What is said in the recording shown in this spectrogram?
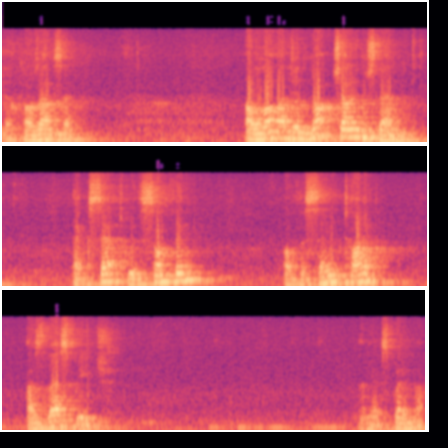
Shaykh Fawzan said, Allah did not challenge them except with something of the same type as their speech. And he explained that.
